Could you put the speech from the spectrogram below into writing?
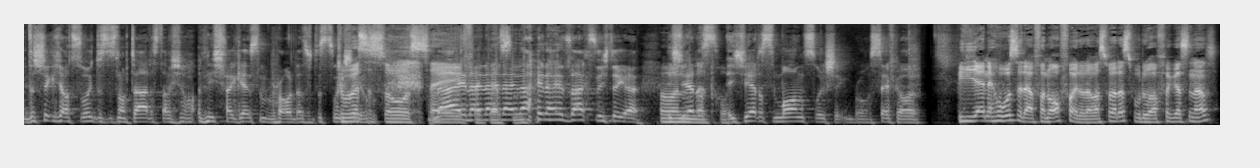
das schicke ich auch zurück, das ist noch da, das darf ich auch nicht vergessen, Bro, dass ich das zurückschicke. Du wirst es so safe Nein, nein, nein, nein, nein, nein, sag's nicht, Digga. Ich werde das, ich werd das morgen zurückschicken, Bro. Safe call. Wie deine Hose da von Off-White, oder was war das, wo du auch vergessen hast?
